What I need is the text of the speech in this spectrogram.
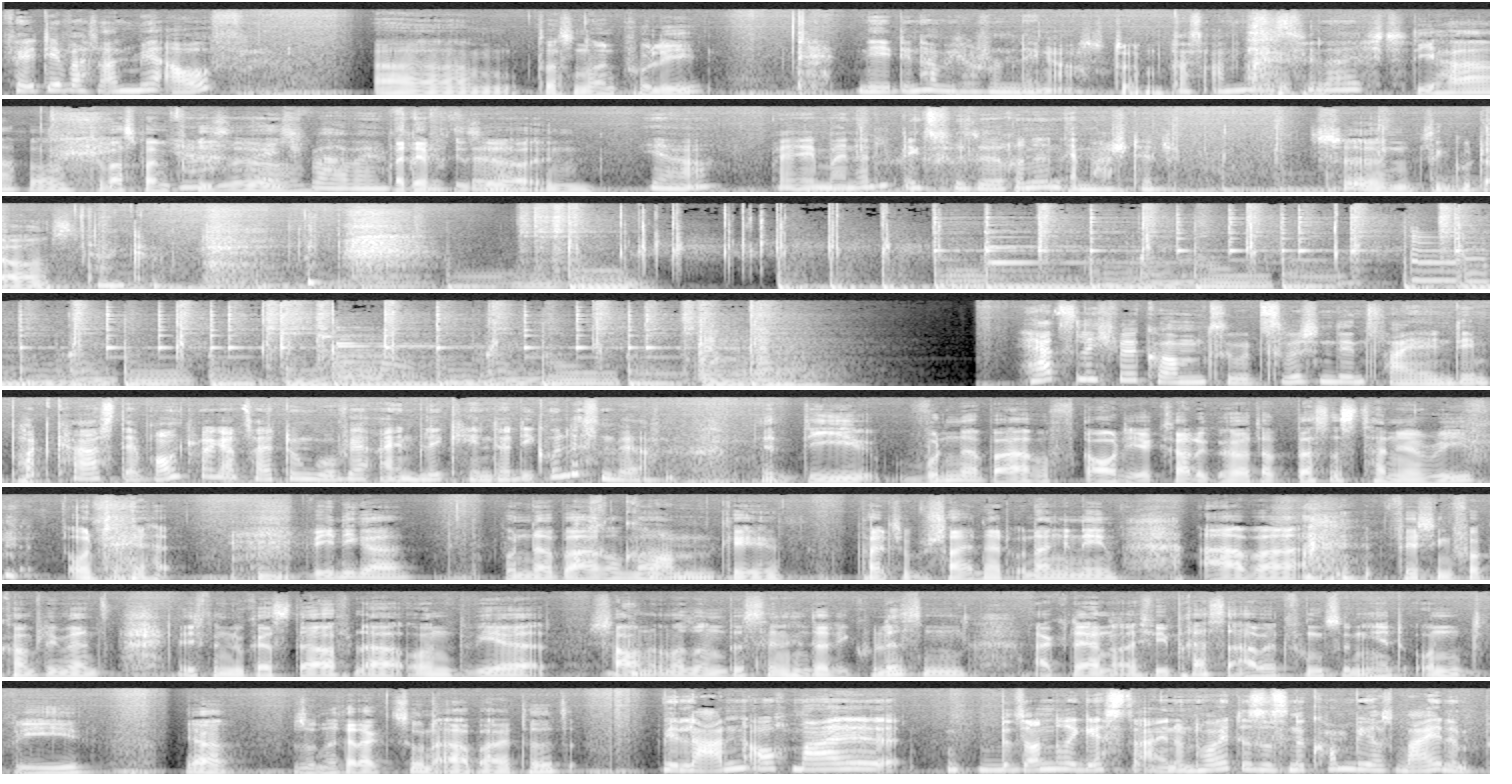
Fällt dir was an mir auf? Ähm, du hast einen neuen Pulli. Nee, den habe ich auch schon länger. Stimmt. Was anderes vielleicht? Die Haare. Du warst beim Ja, Friseur. ich war beim Bei der Friseur. Friseurin. Ja, bei meiner Lieblingsfriseurin in Emmerstedt. Schön, sieht gut aus. Danke. Willkommen zu Zwischen den Zeilen, dem Podcast der Braunschweiger Zeitung, wo wir einen Blick hinter die Kulissen werfen. Die wunderbare Frau, die ihr gerade gehört habt, das ist Tanja Reeve. Und der weniger wunderbare Ach. Mann. Okay, falsche Bescheidenheit, unangenehm. Aber Fishing for Compliments. Ich bin Lukas Dörfler und wir schauen immer so ein bisschen hinter die Kulissen, erklären euch, wie Pressearbeit funktioniert und wie, ja, so eine Redaktion arbeitet. Wir laden auch mal besondere Gäste ein und heute ist es eine Kombi aus beidem.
